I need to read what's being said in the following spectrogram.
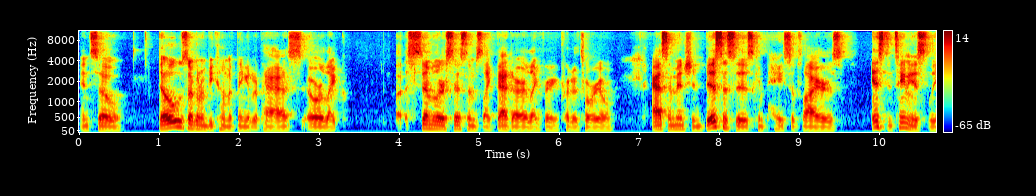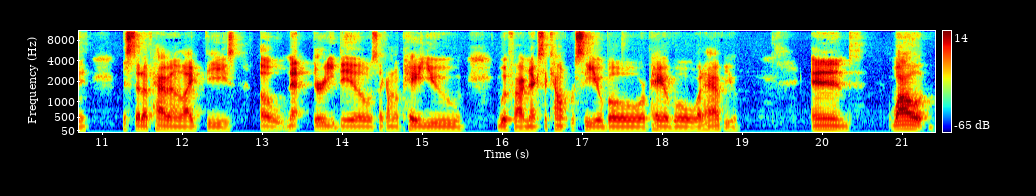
And so those are going to become a thing of the past or like uh, similar systems like that are like very predatory. As I mentioned, businesses can pay suppliers instantaneously instead of having like these oh, net 30 deals, like I'm gonna pay you with our next account receivable or payable or what have you. And while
